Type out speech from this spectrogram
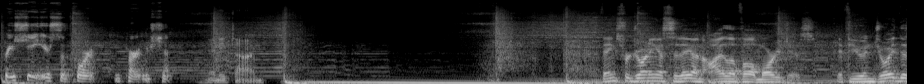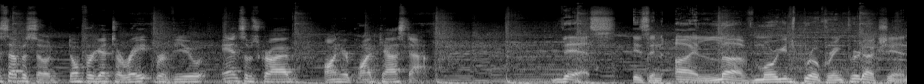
Appreciate your support and partnership. Anytime. Thanks for joining us today on I Love Alt Mortgages. If you enjoyed this episode, don't forget to rate, review, and subscribe on your podcast app. This is an I Love Mortgage Brokering production.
